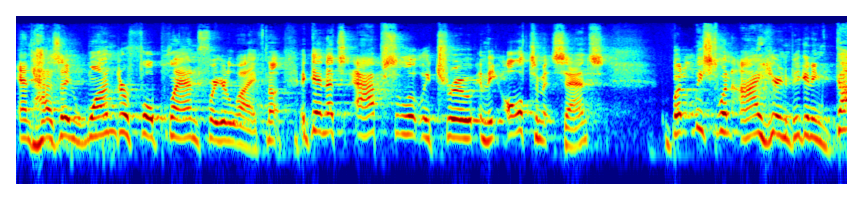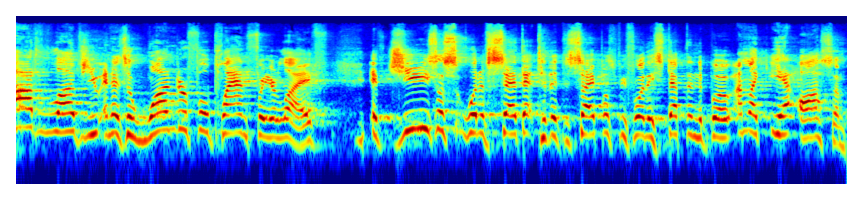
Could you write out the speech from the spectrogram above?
and has a wonderful plan for your life. Now, again, that's absolutely true in the ultimate sense. But at least when I hear in the beginning, God loves you and has a wonderful plan for your life, if Jesus would have said that to the disciples before they stepped in the boat, I'm like, yeah, awesome.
